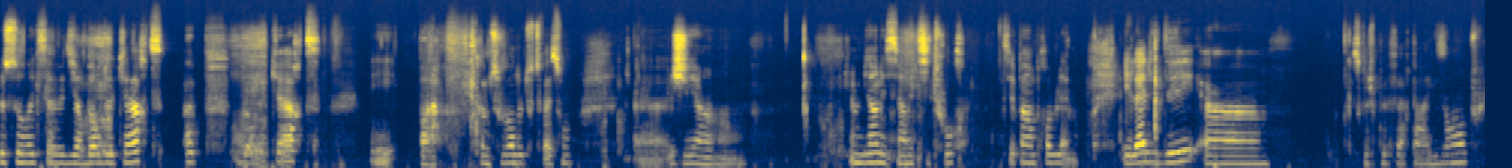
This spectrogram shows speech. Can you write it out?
Je saurai que ça veut dire bord de carte. Hop, bord de carte. Et voilà. Comme souvent de toute façon, euh, j'ai un... J'aime bien laisser un petit tour. C'est pas un problème. Et là, l'idée... euh, Qu'est-ce que je peux faire par exemple?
